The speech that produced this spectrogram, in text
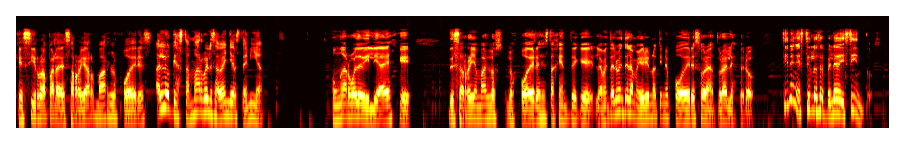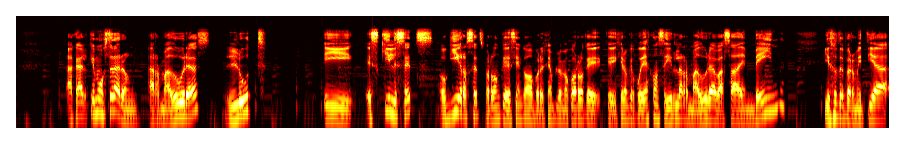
que sirva para desarrollar más los poderes, algo que hasta Marvel's Avengers tenía, un árbol de habilidades que desarrolla más los, los poderes de esta gente que lamentablemente la mayoría no tiene poderes sobrenaturales, pero tienen estilos de pelea distintos acá, ¿qué mostraron? Armaduras, loot y skill sets, o gear sets, perdón, que decían como por ejemplo, me acuerdo que, dijeron que podías conseguir la armadura basada en Bane, y eso te permitía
